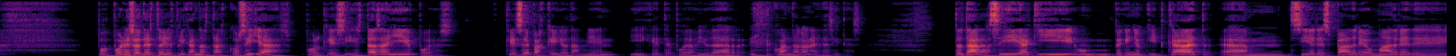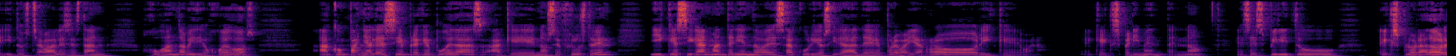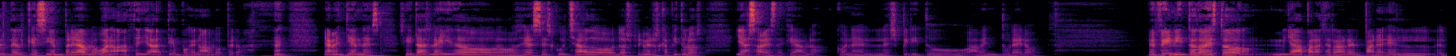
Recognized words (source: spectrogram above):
pues por eso te estoy explicando estas cosillas, porque si estás allí, pues que sepas que yo también y que te puedo ayudar cuando lo necesites. Total, así aquí un pequeño KitKat. Em, si eres padre o madre de, y tus chavales están jugando a videojuegos, Acompáñales siempre que puedas a que no se frustren y que sigan manteniendo esa curiosidad de prueba y error y que, bueno, que experimenten, ¿no? Ese espíritu explorador del que siempre hablo. Bueno, hace ya tiempo que no hablo, pero ya me entiendes. Si te has leído o si has escuchado los primeros capítulos, ya sabes de qué hablo, con el espíritu aventurero. En fin, y todo esto, ya para cerrar el,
